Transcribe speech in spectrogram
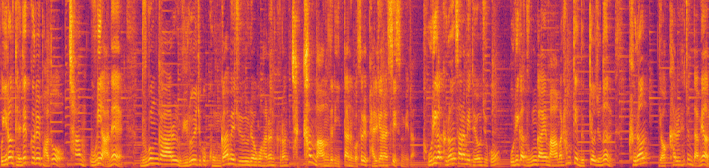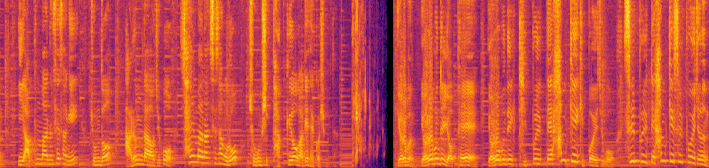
어, 이런 대댓글을 봐도 참 우리 안에 누군가를 위로해주고 공감해주려고 하는 그런 착한 마음들이 있다는 것을 발견할 수 있습니다. 우리가 그런 사람이 되어주고 우리가 누군가의 마음을 함께 느껴주는 그런 역할을 해준다면 이 아픔 많은 세상이 좀 더 아름다워지고 살만한 세상으로 조금씩 바뀌어 가게 될 것입니다. 여러분, 여러분들 옆에 여러분들이 기쁠 때 함께 기뻐해주고 슬플 때 함께 슬퍼해주는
